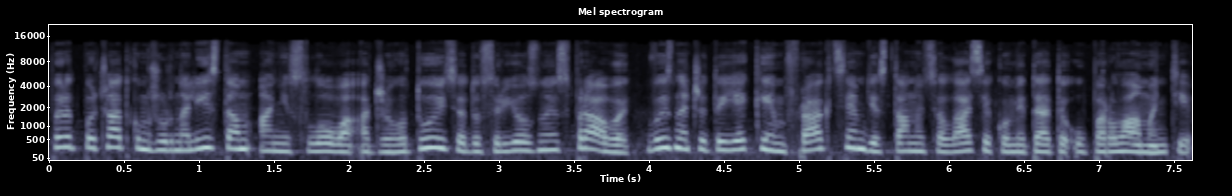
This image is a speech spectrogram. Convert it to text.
Перед початком журналістам ані слова, адже готуються до серйозної справи визначити, яким фракціям дістануться ласі комітети у парламенті.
